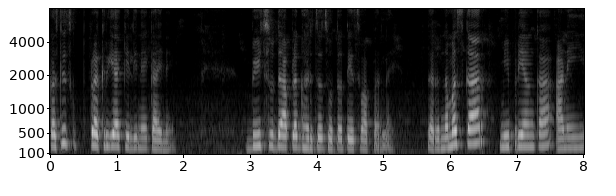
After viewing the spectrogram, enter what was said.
कसलीच प्रक्रिया केली नाही काही नाही. बीजसुद्धा आपलं घरचंच होतं तेच वापरलं आहे तर नमस्कार मी प्रियंका आणि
